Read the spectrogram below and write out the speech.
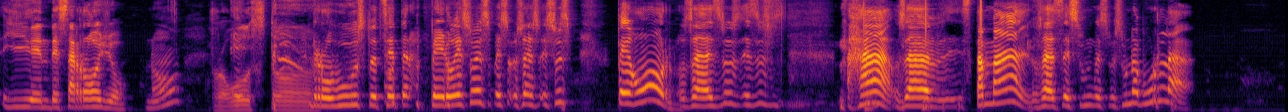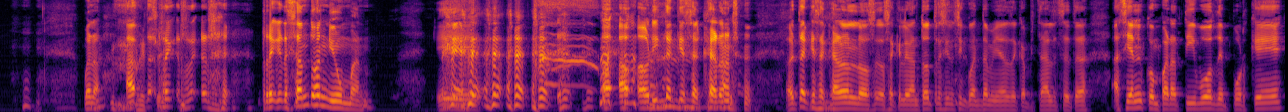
y en desarrollo, ¿no? Robusto. Eh, robusto, etcétera. Pero eso es, eso, o sea, eso es peor. O sea, eso es, eso es. Ajá, o sea, está mal. O sea, es, es una burla. Bueno, regresando a Newman. Eh, ahorita que sacaron, ahorita que sacaron los, o sea, que levantó 350 millones de capital, etcétera, hacían el comparativo de por qué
